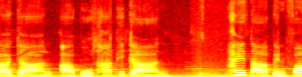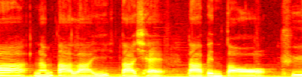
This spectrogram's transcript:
อาการอาโปธาตพิการ ให้ตาเป็นฝ้า น้ำตาไหล ตาแฉะ ตาเป็นต้อ คื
